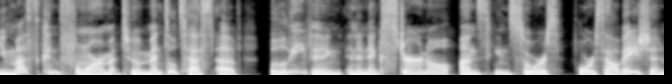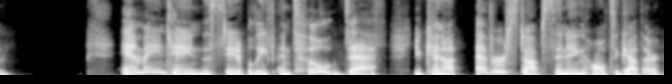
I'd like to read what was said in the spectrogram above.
You must conform to a mental test of believing in an external, unseen source for salvation and maintain this state of belief until death. You cannot ever stop sinning altogether.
